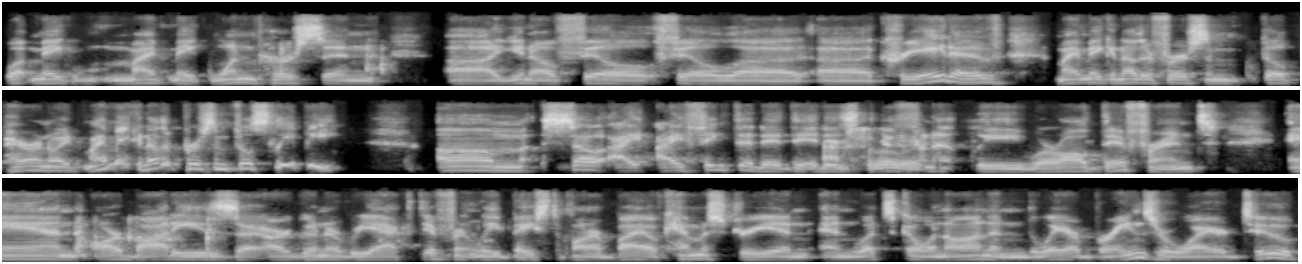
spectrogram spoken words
what make might make one person, uh, you know, feel feel uh, uh, creative, might make another person feel paranoid, might make another person feel sleepy. Um, so I, I think that it, it is definitely we're all different, and our bodies are going to react differently based upon our biochemistry and and what's going on and the way our brains are wired too.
